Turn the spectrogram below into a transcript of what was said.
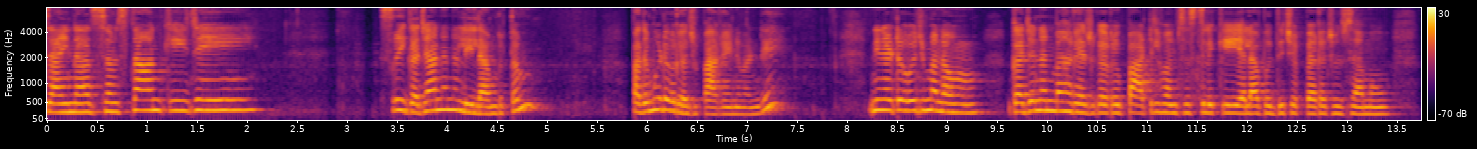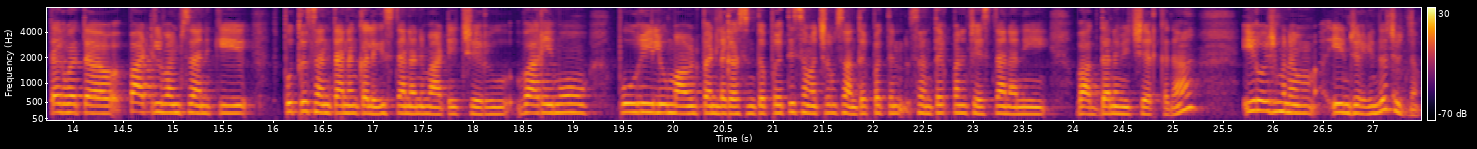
సాయినాథ్ సంస్థాన్ కీ జై. శ్రీ గజానన లీలామృతం. పదమూడవ రోజు పారాయణం అండి నిన్నటి రోజు మనం గజానన్ మహారాజ్ గారు పాటిల్ వంశస్థులకి ఎలా బుద్ధి చెప్పారో చూసాము తర్వాత పాటిల్ వంశానికి పుత్ర సంతానం కలిగిస్తానని మాట ఇచ్చారు. వారేమో పూరీలు మామిడి పండ్ల రసంతో ప్రతి సంవత్సరం సంతర్పత సంతర్పణ చేస్తానని వాగ్దానం ఇచ్చారు కదా. ఈరోజు మనం ఏం జరిగిందో చూద్దాం.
